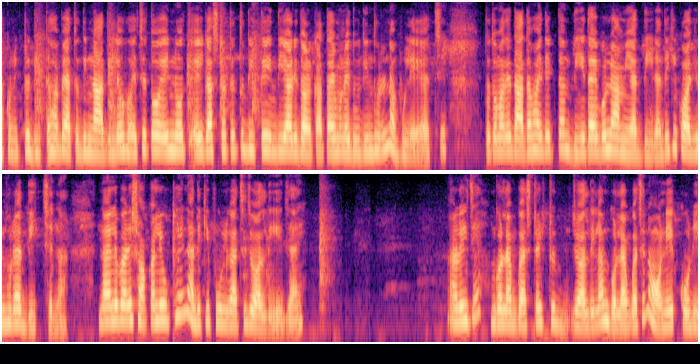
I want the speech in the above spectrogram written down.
এখন একটু দিতে হবে, এতদিন না দিলেও হয়েছে। তো এই নত, এই গাছটাতে তো দিতেই দেওয়ারই দরকার, তাই মনে দুদিন ধরে না ভুলে গেছে। তো তোমাদের দাদা ভাই দেখতাম, দিয়ে দেয় বলে আমি আর দিই না, দেখি কয়দিন ধরে আর দিচ্ছে না। নাহলে বারে সকালে উঠেই না দেখি ফুল গাছে জল দিয়ে যায়। আর এই যে গোলাপ গাছটা একটু জল দিলাম, গোলাপ গাছে না অনেক করি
